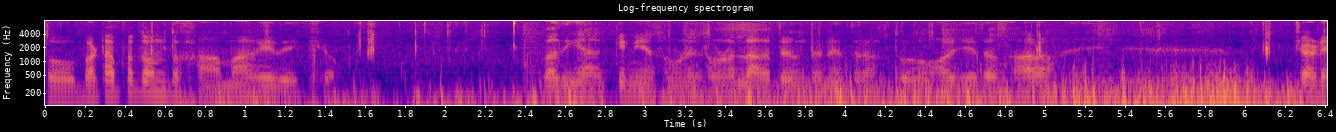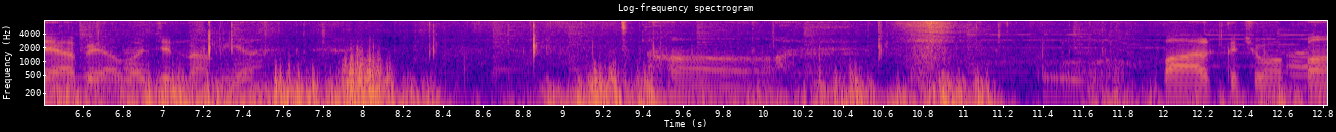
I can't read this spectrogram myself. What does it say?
ਤੋ ਬਟ ਆਪਾਂ ਤੁਹਾਨੂੰ ਦਿਖਾਵਾਂਗੇ, ਦੇਖਿਓ। ਵਧੀਆ, ਕਿੰਨੀਆਂ ਸੋਹਣੇ ਸੋਹਣੇ ਲੱਗਦੇ ਹੁੰਦੇ ਨੇ ਦਰਖਤ। ਉਦੋਂ ਹਜੇ ਤਾਂ ਸਾਰਾ ਝੜਿਆ ਪਿਆ ਵਾ, ਜਿੰਨਾ ਵੀ ਆ। ਹਾਂ। ਪਾਰਕ ਚੋਂ ਆਪਾਂ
